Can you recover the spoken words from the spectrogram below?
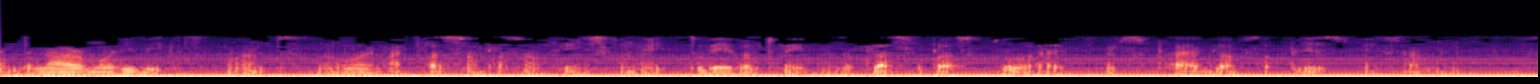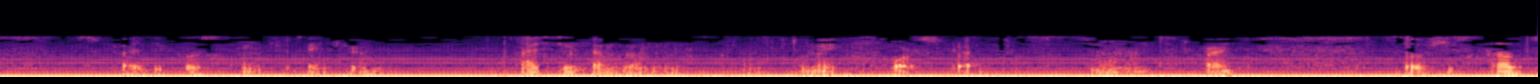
And an armory because I want when my plus 1 plus 1 finish to make to be able to make the plus 2 plus 2 I have supply blocks so please make some supply depots. Thank you thank you. I think I'm going to make 4 supply moment, right? So he stops.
